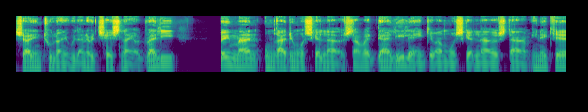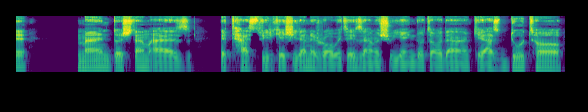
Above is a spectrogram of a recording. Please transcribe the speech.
شاید این طولانی بودنه به چش نیاد. ولی ببین من اونقدری مشکل نداشتم. و دلیل اینکه من مشکل نداشتم اینه که من داشتم از به تصویر کشیدن رابطه زناشویی این دوتا آدم که از دو تا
